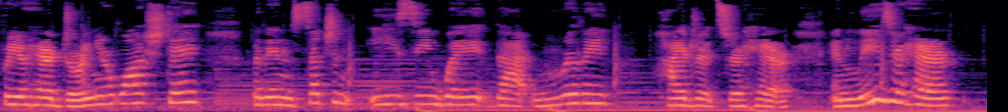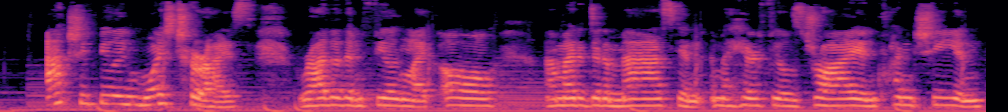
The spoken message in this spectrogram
for your hair during your wash day, but in such an easy way that really hydrates your hair and leaves your hair actually feeling moisturized rather than feeling like, oh, I might have did a mask and my hair feels dry and crunchy and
